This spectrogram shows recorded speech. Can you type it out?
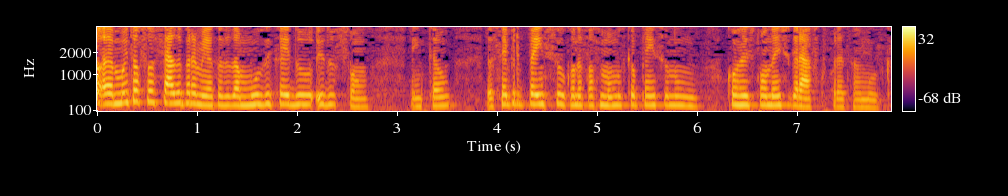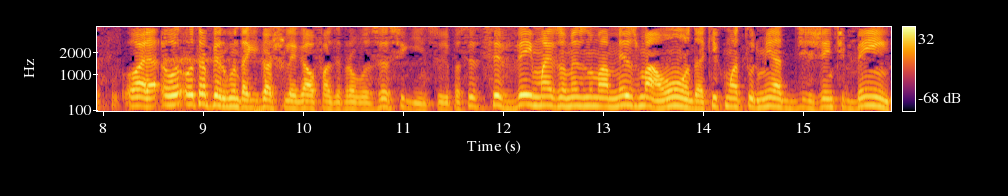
é, muito associado pra mim a coisa da música e do, e do som. Então, eu sempre penso, quando eu faço uma música, eu penso num correspondente gráfico pra essa música, assim. Olha, outra pergunta aqui que eu acho legal fazer para você é o seguinte, Tulipa, você, você veio mais ou menos numa mesma onda aqui com uma turminha de gente bem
